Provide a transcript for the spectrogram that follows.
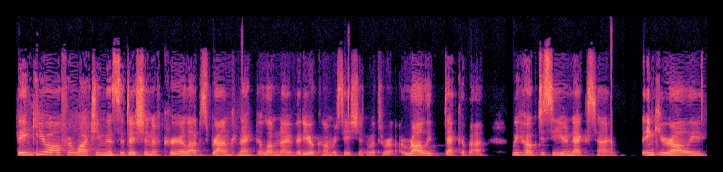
Thank you all for watching this edition of Career Lab's Brown Connect alumni video conversation with Raleigh Dekova. We hope to see you next time. Thank you, Raleigh.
